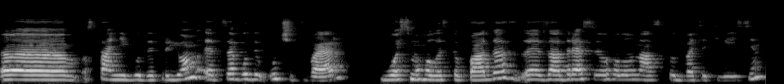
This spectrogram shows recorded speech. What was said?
е, останній буде прийом, е, це буде у четвер, 8 листопада, е, за адресою головна 128,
